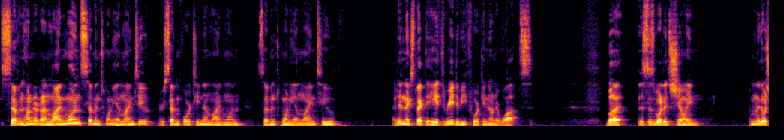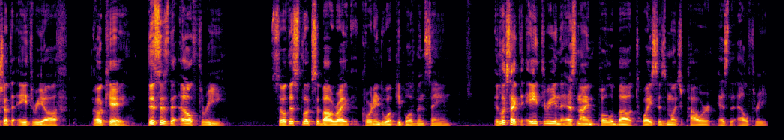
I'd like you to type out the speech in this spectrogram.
700 on line 1, 720 on line 2, or 714 on line 1, 720 on line 2. I didn't expect the A3 to be 1400 watts. But this is what it's showing. I'm going to go shut the A3 off. Okay, this is the L3. So this looks about right according to what people have been saying. It looks like the A3 and the S9 pull about twice as much power as the L3.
